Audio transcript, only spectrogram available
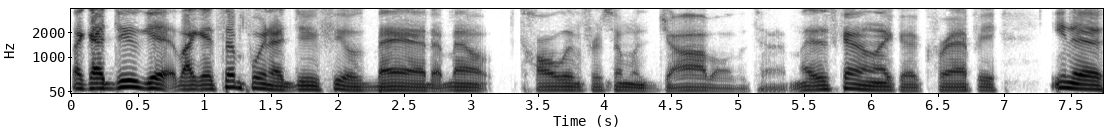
like I do get, like at some point I do feel bad about calling for someone's job all the time. Like it's kind of like a crappy, you know,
